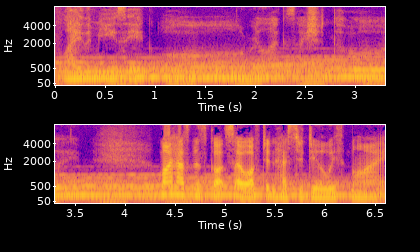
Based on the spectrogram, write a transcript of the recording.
Play the music. Oh, relaxation time. My husband Scott so often has to deal with my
